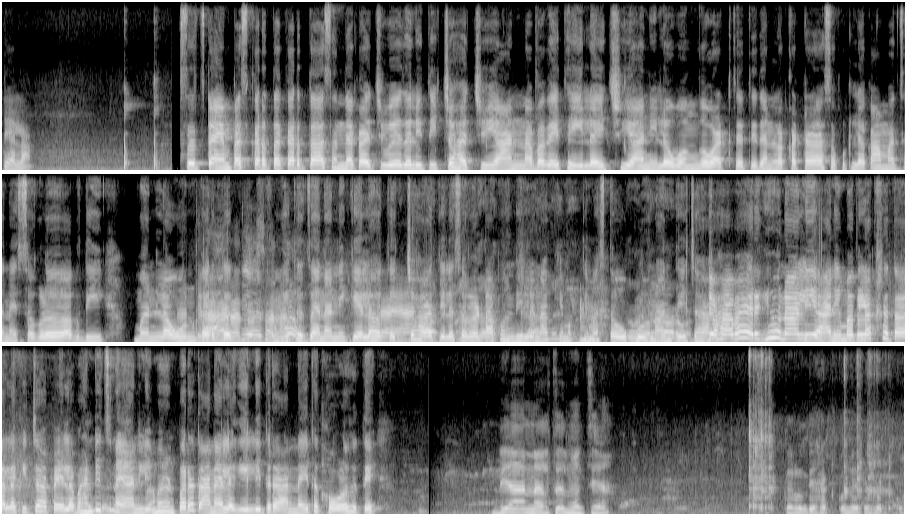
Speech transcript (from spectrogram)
त्याला. असंच टाइमपास करता करता संध्याकाळची वेळ झाली. ती चहाची अण्णा बघा इथे इलायची आणि लवंग वाटतात ते. त्यांना कटाळा असं कुठल्या कामाचं नाही. सगळं अगदी मन लावून करतात. इथं जणांनी केलं होतं. चहा तिला सगळं टाकून दिलं ना की मग ती मस्त उकळून आणते चहा. चहा बाहेर घेऊन आली आणि मग लक्षात आलं की चहा प्यायला भांडीच नाही आणली. म्हणून परत आणायला गेली. तर अण्णा इथं खवळत होते. दे आणाल चल मग त्या करून दे हटकून नाही तर मटकून.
